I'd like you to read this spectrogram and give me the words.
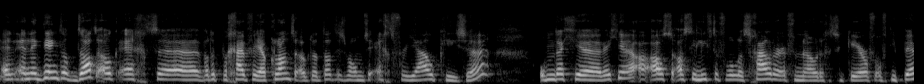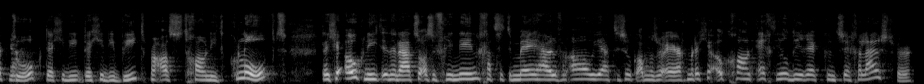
en, en ik denk dat dat ook echt, uh, wat ik begrijp van jouw klanten ook, dat dat is waarom ze echt voor jou kiezen omdat je, weet je, als, als die liefdevolle schouder even nodig is een keer, of, of die pep talk, dat, je die, dat je die biedt. Maar als het gewoon niet klopt, dat je ook niet inderdaad zoals een vriendin gaat zitten meehuilen van, oh ja, het is ook allemaal zo erg. Maar dat je ook gewoon echt heel direct kunt zeggen, luister,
